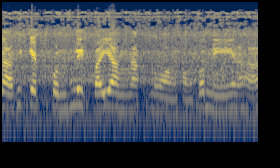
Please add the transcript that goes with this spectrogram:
จากที่เก็บผลผลิตไปอย่างหนักหน่วงของต้นนี้นะคะ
